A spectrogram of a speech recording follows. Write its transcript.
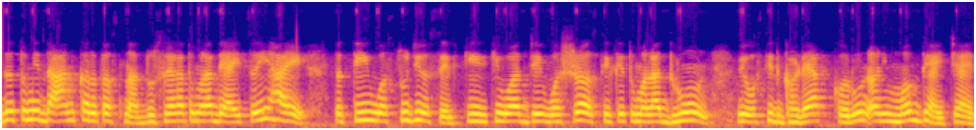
जर तुम्ही दान करत असणार दुसऱ्याला तुम्हाला द्यायचंही आहे तर ती वस्तू जी असेल की किंवा जे वस्त्र असतील ते तुम्हाला धुवून व्यवस्थित घड्या करून आणि मग द्यायचे आहेत.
